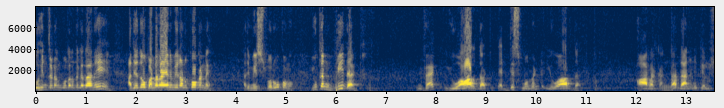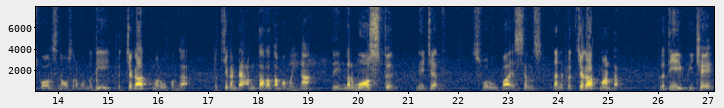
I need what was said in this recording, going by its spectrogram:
ఊహించడం కుదరదు కదా అని అదేదో బండరాయని మీరు అనుకోకండి. అది మీ స్వరూపము. You can be that in fact you are that at this moment you are that ఆ రకంగా దానిని తెలుసుకోవాల్సిన అవసరం ఉన్నది ప్రత్యేగాత్మ రూపంగా ప్రత్యేకంటే అంతరతమమైన ది ఇన్నర్ మోస్ట్ నేచర్ స్వరూప ఎస్సెన్స్ దాన్ని ప్రత్యేగాత్మ అంటారు. ప్రతి పీచే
